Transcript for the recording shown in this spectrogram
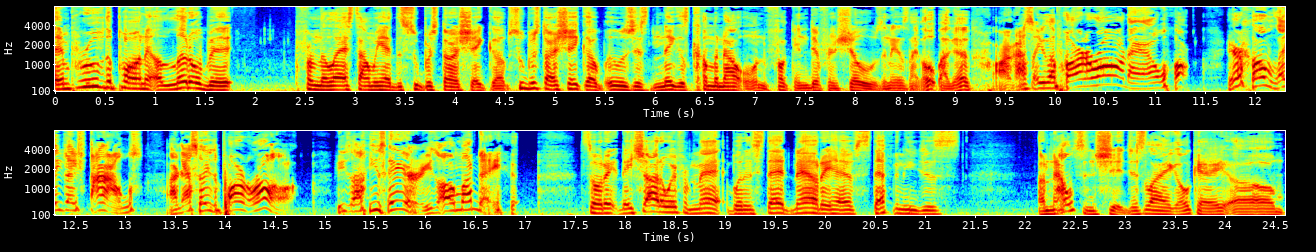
improved upon it a little bit from the last time we had the Superstar Shakeup. Superstar Shakeup, it was just niggas coming out on fucking different shows, and it was like, oh my god, I guess he's a part of Raw now. Here comes AJ Styles. I guess he's a part of Raw. He's uh, he's here. He's on Monday. so they they shot away from that, but instead now they have Stephanie just announcing shit, just like okay, um,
